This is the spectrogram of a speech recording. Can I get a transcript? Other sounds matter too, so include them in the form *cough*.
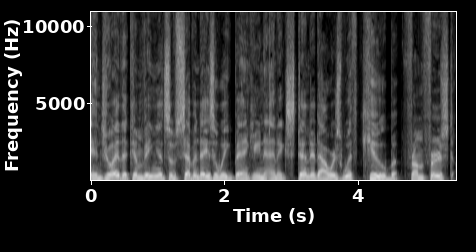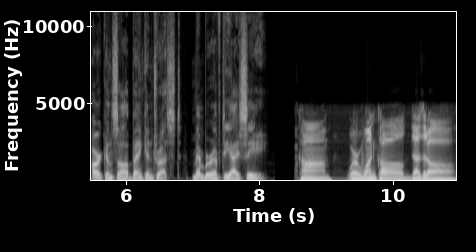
Enjoy the convenience of seven days a week banking and extended hours with Cube from First Arkansas Bank and Trust. Member FDIC. Com, where one call does it all.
